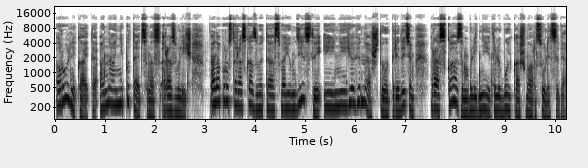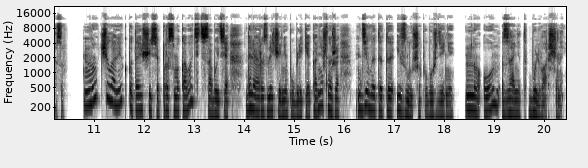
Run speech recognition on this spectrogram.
Рольникайте, она не пытается нас развлечь, она просто рассказывает о своем детстве, и не ее вина, что перед этим рассказом бледнеет любой кошмар с улицы Вязов. Но человек, пытающийся просмаковать эти события для развлечения публики, конечно же, делает это из лучших побуждений, но он занят бульварщиной.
